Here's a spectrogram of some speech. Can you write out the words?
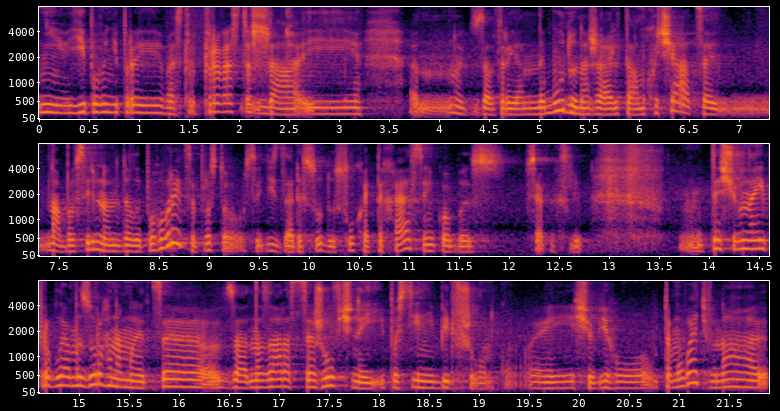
ні, її повинні привезти. Привезти в суд. Да, і е, ну, завтра я не буду, на жаль, там. Хоча це нам би все рівно не дали поговорити, це просто сидіть в залі суду, слухати тихесенько, без всяких слів. Те, що в неї проблеми з органами, це на зараз це жовчний і постійний біль в шлунку. І щоб його утамувати, вона е,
